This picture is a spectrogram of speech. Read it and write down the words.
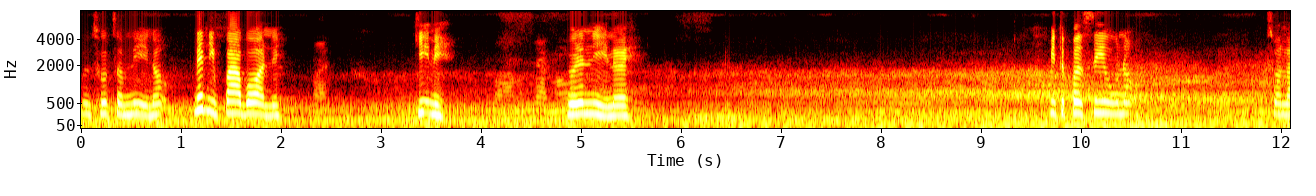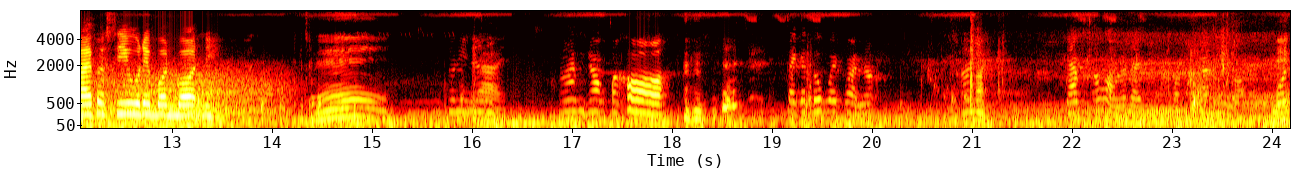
มันชุดสำนีเนาะเด็ดนี่ป้าบอนนี่ไปกี่นี่ปลามันยากเนาะอยู่นั่นนี่เลย มีแต่ปลาซิวเนาะส่วนหลายปลาซิวได้บอนบอนนี่นี่ง่ายพี่น้องปลาคอใส่กระตุกไว้ก่อนเนาะยับต้องหอมอะไรบอกตั้งนี่เหรอเน้น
